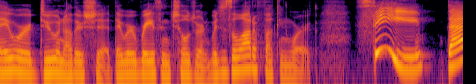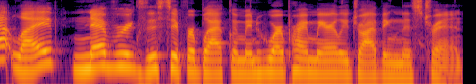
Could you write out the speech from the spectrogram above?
They were doing other shit. They were raising children, which is a lot of fucking work. C, that life never existed for black women who are primarily driving this trend.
